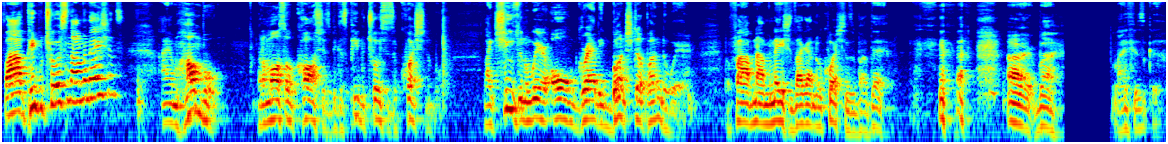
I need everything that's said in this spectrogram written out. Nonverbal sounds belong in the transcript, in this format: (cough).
Five People Choice nominations? I am humble, but I'm also cautious because people choices are questionable. Like choosing to wear old, grabby, bunched up underwear. But five nominations, I got no questions about that. (laughs) All right, bye. Life is good.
